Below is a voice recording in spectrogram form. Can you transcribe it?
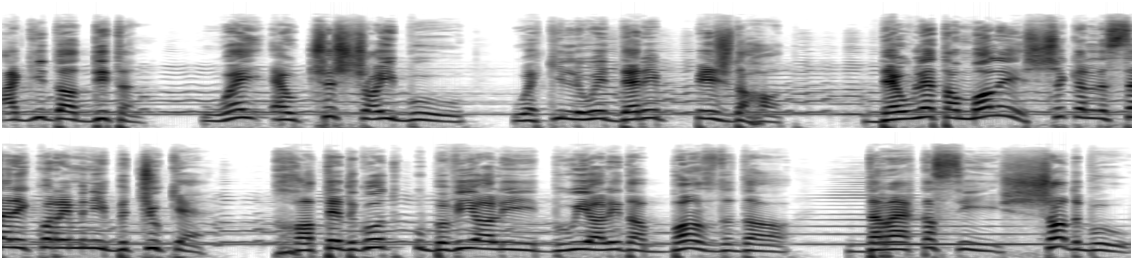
اگی دا دیتن وی او چه شایی بو وکیل وی دری پیش دهاد دولت مالی شکل سری کوری منی بچوکه خاطه دگود او بویالی بویالی دا بانز دا درقصی شاد بو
